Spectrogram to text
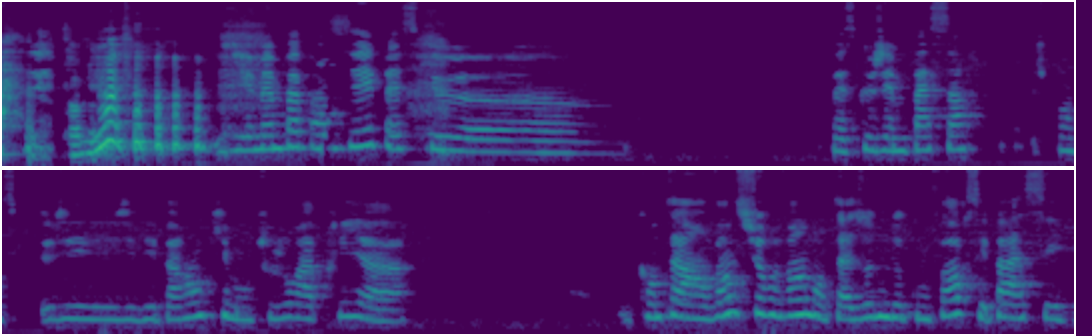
Tant mieux. J'y ai même pas pensé parce que euh, parce que j'aime pas ça. Je pense que j'ai des parents qui m'ont toujours appris à quand tu as un 20 sur 20 dans ta zone de confort, c'est pas assez.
